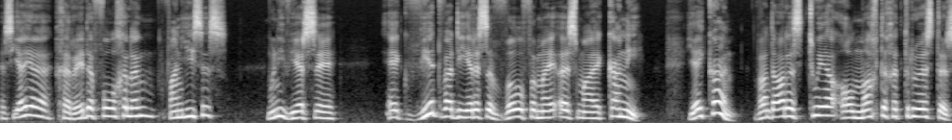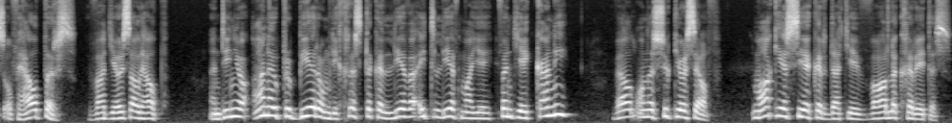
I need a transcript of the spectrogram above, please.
Is jy 'n geredde volgeling van Jesus? Moenie weer sê ek weet wat die Here se wil vir my is, maar ek kan nie. Jy kan, want daar is twee almagtige troosters of helpers wat jou sal help. Indien jy aanhou probeer om die Christelike lewe uit te leef, maar jy vind jy kan nie, Wel ondersoek jouself. Maak eers seker dat jy waarlik gered is.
